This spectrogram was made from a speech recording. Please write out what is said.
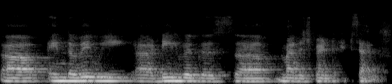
uh, in the way we uh, deal with this uh, management itself.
